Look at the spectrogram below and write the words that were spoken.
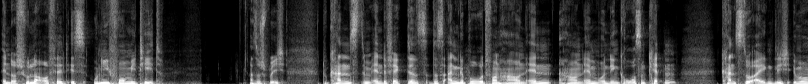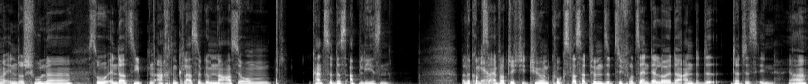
in der Schule auffällt, ist Uniformität. Also sprich, du kannst im Endeffekt das, das Angebot von H&M H&M und den großen Ketten kannst du eigentlich immer in der Schule, so in der siebten, achten Klasse Gymnasium, kannst du das ablesen. Weil da kommst Ja. du einfach durch die Tür und guckst, was hat 75% der Leute an, das, das ist in, ja.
